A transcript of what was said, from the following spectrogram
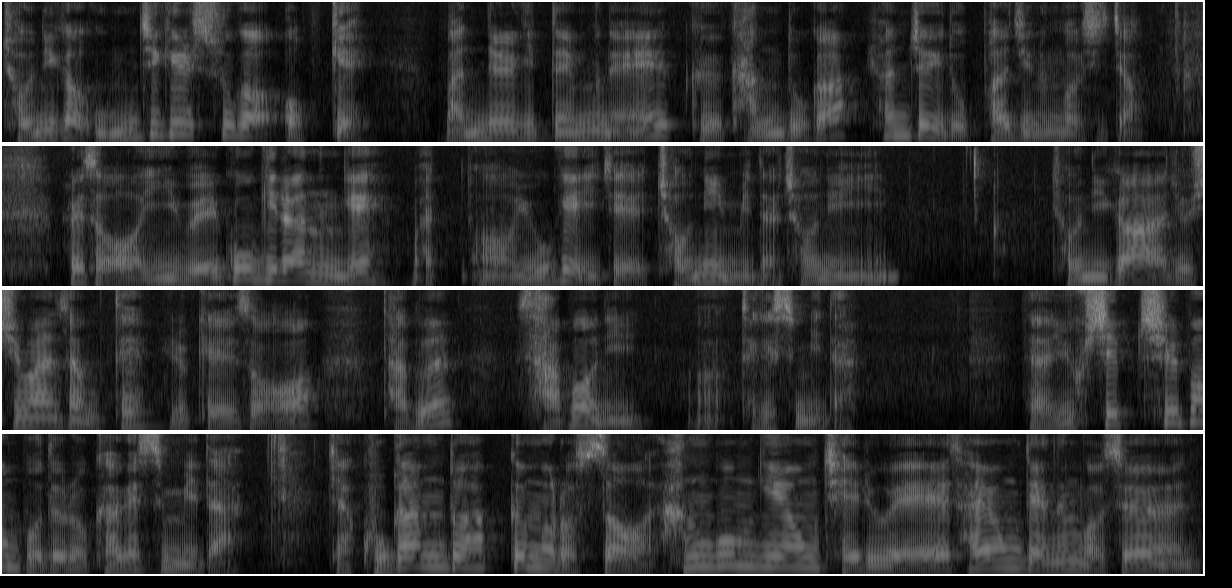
전이가 움직일 수가 없게 만들기 때문에 그 강도가 현저히 높아지는 것이죠. 그래서 이 왜곡이라는 게, 맞- 어, 요게 이제 전이입니다. 전이. 전이가 아주 심한 상태. 이렇게 해서 답은 4번이 어, 되겠습니다. 자, 67번 보도록 하겠습니다. 자, 고강도 합금으로서 항공기용 재료에 사용되는 것은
